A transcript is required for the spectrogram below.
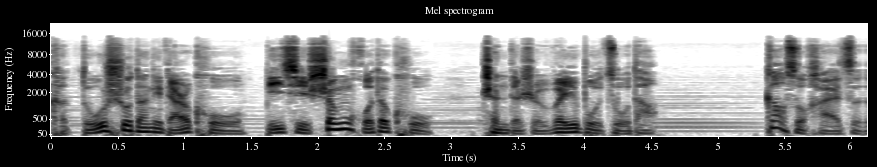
可读书的那点苦，比起生活的苦，真的是微不足道。告诉孩子，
